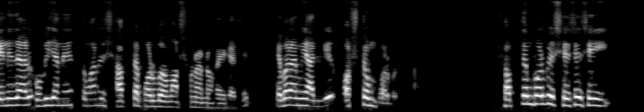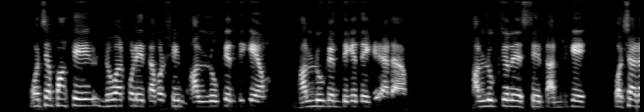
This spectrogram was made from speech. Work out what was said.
টেনিদার অভিযানে তোমাদের সাতটা পর্ব আমার শোনানো হয়ে গেছে। এবার আমি আজকে অষ্টম পর্ব শোনাব। সপ্তম পর্বের শেষে সেই পচা পাঁকে ডোবার পরে তারপর সেই ভাল্লুকের দিকে ভাল্লুকের দিকে দেখে একটা ভাল্লুক চলে এসছে। তার দিকে পচার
